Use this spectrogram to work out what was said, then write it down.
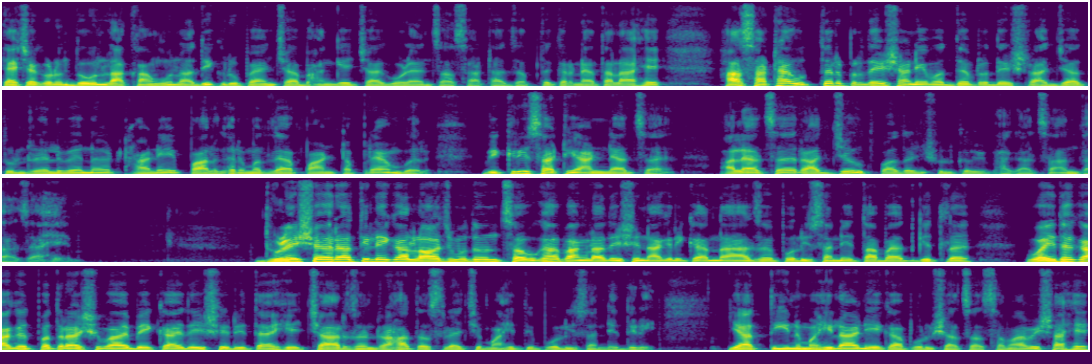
त्याच्याकडून दोन लाखांहून अधिक रुपयांच्या भांगेच्या गोळ्यांचा साठा जप्त करण्यात आला आहे. हा साठा उत्तर प्रदेश आणि मध्य प्रदेश राज्यातून रेल्वेनं ठाणे पालघरमधल्या पानटपऱ्यांवर विक्रीसाठी आणण्याचा आल्याचं राज्य उत्पादन शुल्क विभागाचा अंदाज आहे. धुळे शहरातील एका लॉजमधून चौघा बांगलादेशी नागरिकांना आज पोलिसांनी ताब्यात घेतलं. वैध कागदपत्राशिवाय बेकायदेशीरित्या हे चार जण राहत असल्याची माहिती पोलिसांनी दिली. यात तीन महिला आणि एका पुरुषाचा समावेश आहे.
